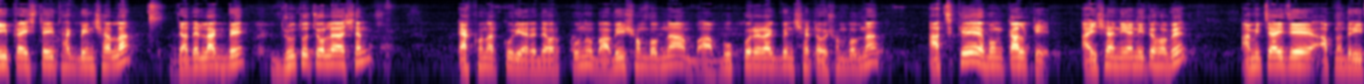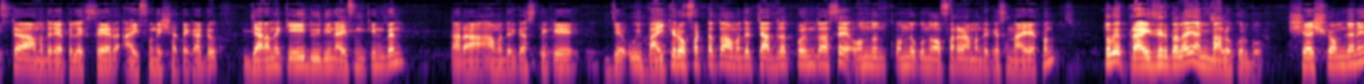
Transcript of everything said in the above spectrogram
এই প্রাইসটাই থাকবে ইনশাল্লাহ যাদের লাগবে, দ্রুত চলে আসেন। এখন আর কুরিয়ারে দেওয়ার কোনোভাবেই সম্ভব না, বা বুক করে রাখবেন সেটাও সম্ভব না। আজকে এবং কালকে আইসা নিয়ে নিতে হবে। আমি চাই যে আপনাদের ঈদটা আমাদের অ্যাপেলেক্সের আইফোনের সাথে কাটুক। যারা নাকি এই দুই দিন আইফোন কিনবেন, তারা আমাদের কাছ থেকে যে ওই বাইকের অফারটা তো আমাদের চাঁদ রাত পর্যন্ত আছে, অন্য অন্য কোনো অফার আমাদের কাছে নাই এখন। তবে প্রাইজের বেলায় আমি ভালো করব। শেষ রমজানে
